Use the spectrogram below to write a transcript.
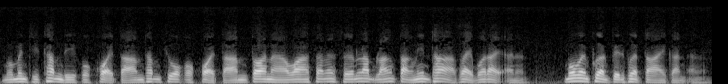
เมื่อมันที่ทำดีก็คอยตามทำชั่วก็คอยตามต้อนาวาสนเสริญรับหลังตั้งนินท่าใส่บ่ได้อันนั้นเมื่อมันเพื่อนเป็นเพื่อนตายกันอันนั้น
